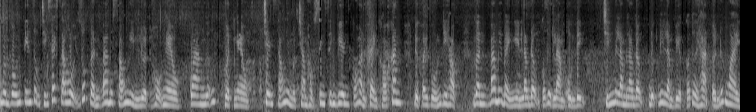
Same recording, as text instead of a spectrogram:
Nguồn vốn tín dụng chính sách xã hội giúp gần 36.000 lượt hộ nghèo qua ngưỡng vượt nghèo, trên 6.100 học sinh sinh viên có hoàn cảnh khó khăn được vay vốn đi học, gần 37.000 lao động có việc làm ổn định, 95 lao động được đi làm việc có thời hạn ở nước ngoài,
